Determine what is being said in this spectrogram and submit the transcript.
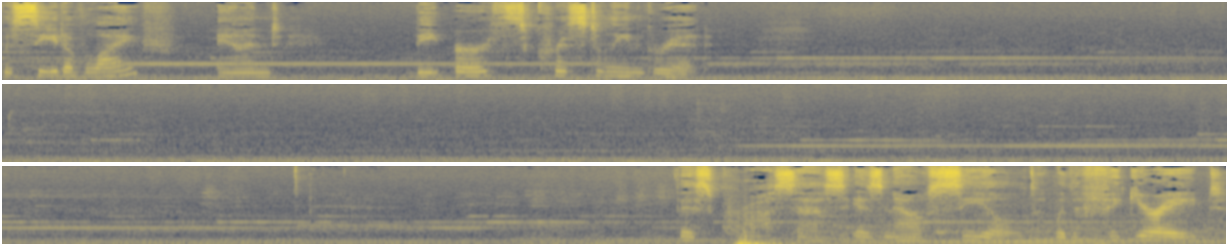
the seed of life and the earth's crystalline grid. This process is now sealed with a figure eight.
